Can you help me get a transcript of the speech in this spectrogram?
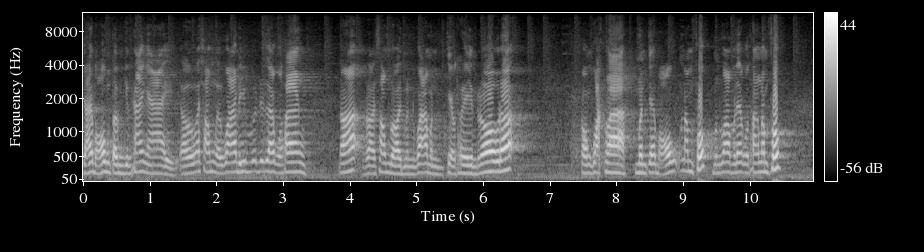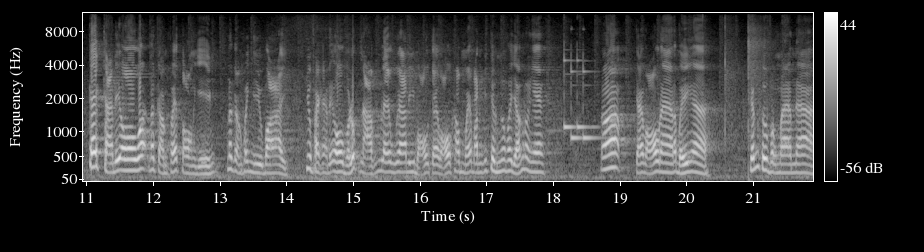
Chạy bộ một tuần chừng hai ngày rồi mới xong rồi qua đi, đi leo cầu thang đó, rồi xong rồi mình qua mình chèo thuyền rô đó. Còn hoặc là mình chạy bộ 5 phút, mình qua mình leo cầu thang 5 phút. Cái cardio á, nó cần phải toàn diện, nó cần phải nhiều bài, chứ không phải cardio mà lúc nào cũng leo ra đi bộ, chạy bộ không, mẹ banh cái chân nó phải dẫn đâu nha. Đó, chạy bộ nè, nó bị nè chấn thương phần mềm nè.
